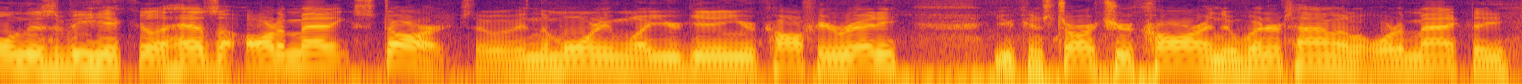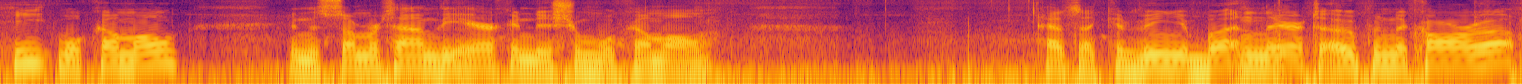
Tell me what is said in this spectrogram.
on this vehicle, it has an automatic start. So in the morning while you're getting your coffee ready, you can start your car. In the wintertime, it'll automatically, heat will come on. In the summertime, the air condition will come on. Has a convenient button there to open the car up.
